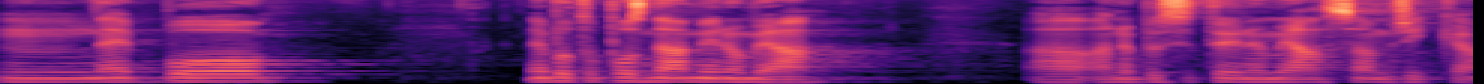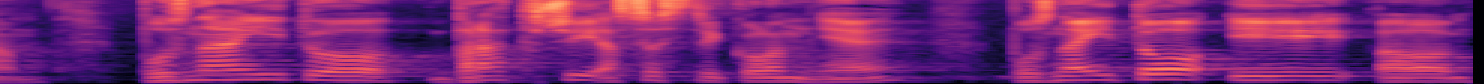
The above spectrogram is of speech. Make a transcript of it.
Mm, nebo, nebo to poznám jenom já? A nebo si to jenom já sám říkám? Poznají to bratři a sestry kolem mě? Poznají to i uh,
